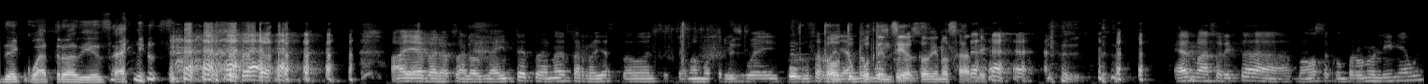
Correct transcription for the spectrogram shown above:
de 4 a 10 años? Oye, pero pues, a los 20 todavía no desarrollas todo el sistema motriz, güey. Todo tu potencial músculos. todavía no sale. Es más, ahorita vamos a comprar uno en línea, güey.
